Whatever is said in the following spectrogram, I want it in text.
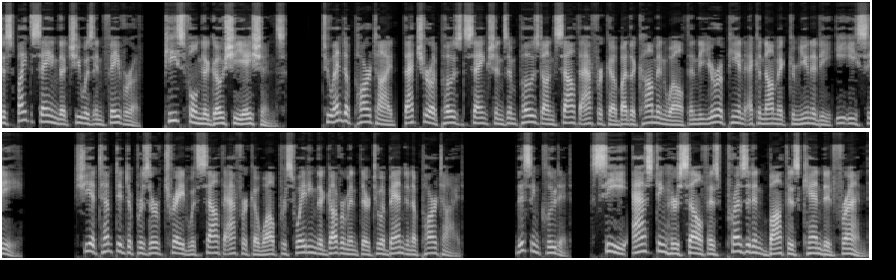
Despite saying that she was in favor of peaceful negotiations to end apartheid, Thatcher opposed sanctions imposed on South Africa by the Commonwealth and the European Economic Community (EEC). She attempted to preserve trade with South Africa while persuading the government there to abandon apartheid. This included C. Asting herself as President Botha's candid friend,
